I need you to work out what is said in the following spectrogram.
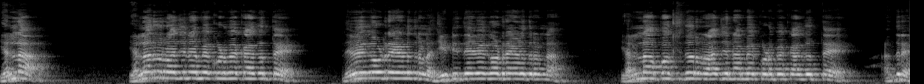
ಎಲ್ಲ. ಎಲ್ಲರೂ ರಾಜೀನಾಮೆ ಕೊಡಬೇಕಾಗುತ್ತೆ. ದೇವೇಗೌಡರೇ ಹೇಳಿದ್ರಲ್ಲ, ಜಿ ಟಿ ದೇವೇಗೌಡರು ಹೇಳಿದ್ರಲ್ಲ, ಎಲ್ಲ ಪಕ್ಷದವರು ರಾಜೀನಾಮೆ ಕೊಡಬೇಕಾಗುತ್ತೆ. ಅಂದ್ರೆ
